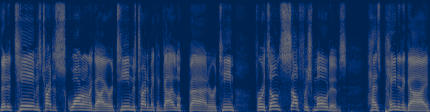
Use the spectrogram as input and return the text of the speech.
that a team has tried to squat on a guy or a team has tried to make a guy look bad or a team for its own selfish motives has painted a guy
